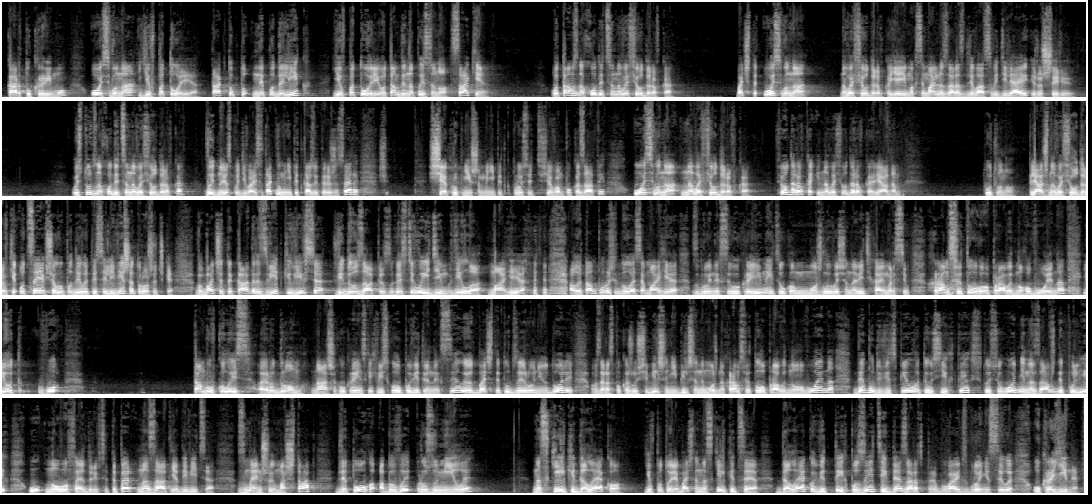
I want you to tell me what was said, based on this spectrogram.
карту Криму. Ось вона Євпаторія. Так? Тобто неподалік Євпаторії, отам, де написано Сакі, отам знаходиться Новофьодоровка. Бачите, ось вона Новофьодоровка. Я її максимально зараз для вас виділяю і розширюю. Ось тут знаходиться Новофьодоровка. Видно, я сподіваюся, так? Ви мені підказуєте режисери. Ще крупніше мені просять ще вам показати. Ось вона Новофьодоровка. Фьодоровка і Новофьодоровка рядом. Тут воно. Пляж Новофьодоровки. Оце, якщо ви подивитеся лівіше трошечки, ви бачите кадри, звідки вівся відеозапис. Гостєвий дім Вілла Магія. Але там поруч відбулася магія Збройних сил України і цілком можливо, що навіть Хаймерсів. Храм святого праведного воїна. І от во. Там був колись аеродром наших українських військово-повітряних сил. І от бачите, тут за іронією долі вам зараз покажу ще більше. Ні, більше не можна. Храм святого праведного воїна, де будуть відспівувати усіх тих, хто сьогодні назавжди поліг у Новофедорівці. Тепер назад я дивіться, зменшую масштаб для того, аби ви розуміли, наскільки далеко. Євпаторія, бачите, наскільки це далеко від тих позицій, де зараз перебувають Збройні Сили України.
